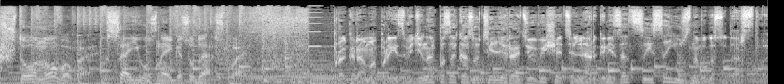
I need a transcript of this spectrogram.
Что нового в союзное государство? Программа произведена по заказу телерадиовещательной организации союзного государства.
